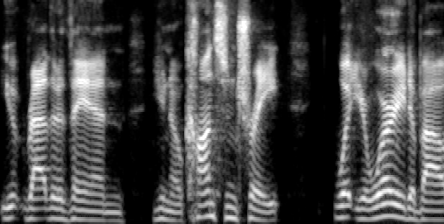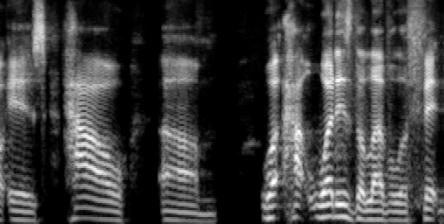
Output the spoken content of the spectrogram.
you rather than you know concentrate what you're worried about is how um what how what is the level of fit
